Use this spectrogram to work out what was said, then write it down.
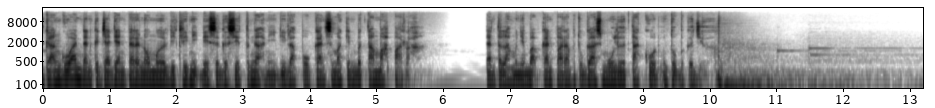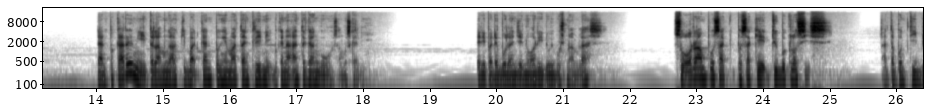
gangguan dan kejadian paranormal di klinik Desa Gesir Tengah ni dilaporkan semakin bertambah parah dan telah menyebabkan para petugas mula takut untuk bekerja. Dan perkara ni telah mengakibatkan penghematan klinik berkenaan terganggu sama sekali. Jadi pada bulan Januari 2019, seorang pesakit tuberculosis ataupun TB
